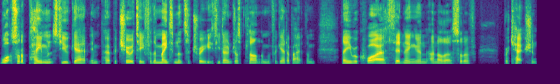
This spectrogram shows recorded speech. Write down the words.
What sort of payments do you get in perpetuity for the maintenance of trees? You don't just plant them and forget about them. They require thinning and, and other sort of protection.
